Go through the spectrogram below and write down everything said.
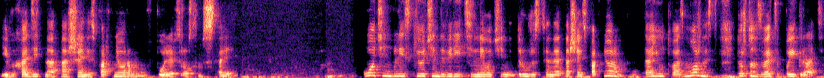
и выходить на отношения с партнером в более взрослом состоянии. Очень близкие, очень доверительные, очень дружественные отношения с партнером дают возможность то, что называется поиграть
